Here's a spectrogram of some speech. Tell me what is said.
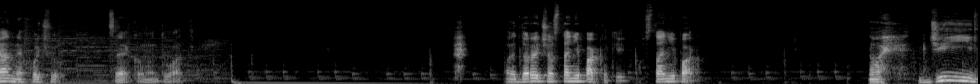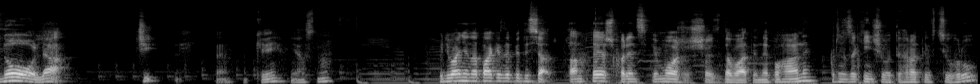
Я не хочу це коментувати. Ой, до речі, останній пак такий. Останній пак. Давай. G0. G. Е, Окей, ясно. Сподівання на паки за 50. Там теж, в принципі, можеш щось давати непогане. Можна закінчувати грати в цю гру.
